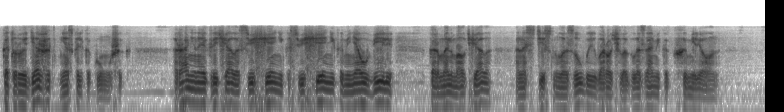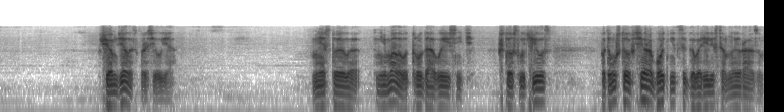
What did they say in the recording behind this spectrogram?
которую держат несколько кумушек. Раненая кричала «Священника! Священника! Меня убили!» Кармен молчала, она стиснула зубы и ворочала глазами, как хамелеон. «В чем дело?» — спросил я. Мне стоило немалого труда выяснить, что случилось, потому что все работницы говорили со мной разом.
